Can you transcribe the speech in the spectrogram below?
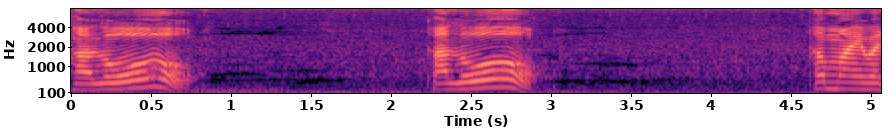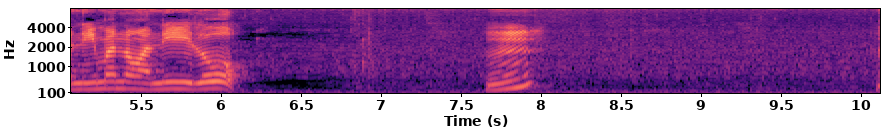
ทาโร่ทาโร่ทำไมวันนี้มานอนนี่ลูกหืมไหน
